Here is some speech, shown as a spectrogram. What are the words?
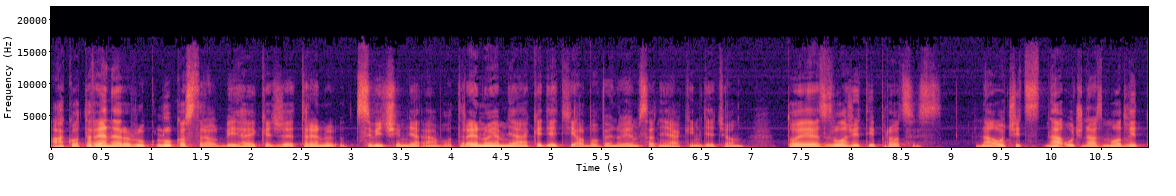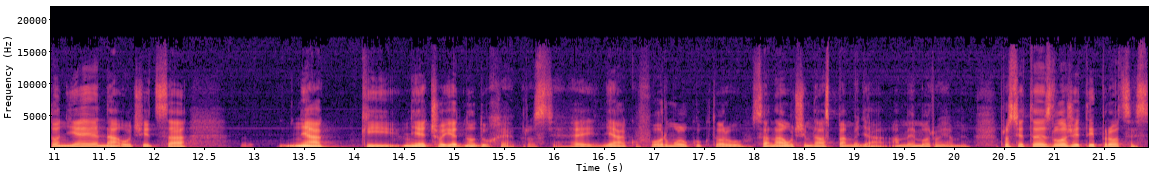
ako tréner lukostrelby, hej, keďže trénu, cvičím ne, alebo trénujem nejaké deti alebo venujem sa nejakým deťom, to je zložitý proces. Naučiť, nauč nás modliť, to nie je naučiť sa nejak nejaký, niečo jednoduché proste. Hej, nejakú formulku, ktorú sa naučím na spameť a, a memorujem ju. Proste to je zložitý proces.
